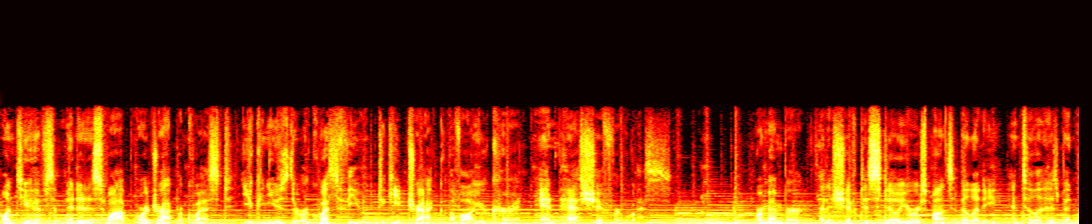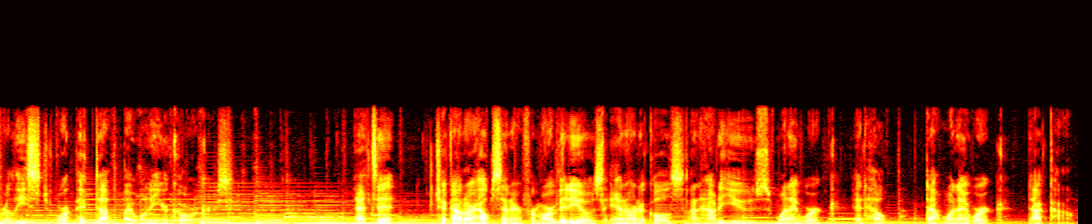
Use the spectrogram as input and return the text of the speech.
Once you have submitted a swap or drop request, you can use the request view to keep track of all your current and past shift requests. Remember that a shift is still your responsibility until it has been released or picked up by one of your coworkers. That's it. Check out our Help Center for more videos and articles on how to use When I Work at help.wheniwork.com.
